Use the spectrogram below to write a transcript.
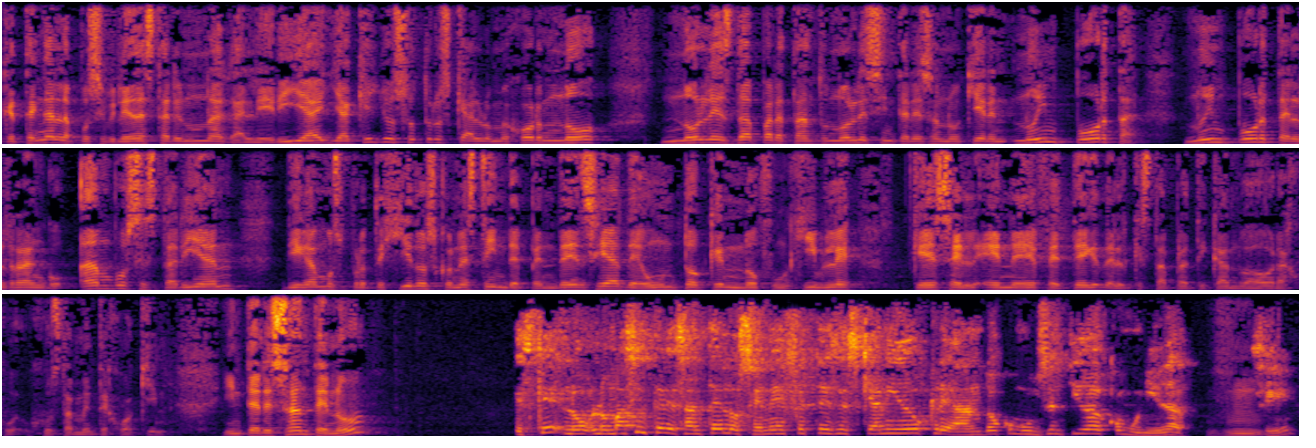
que tengan la posibilidad de estar en una galería y aquellos otros que a lo mejor no, no les da para tanto, no les interesa, no quieren, no importa, no importa el rango, ambos estarían, digamos, protegidos con esta independencia de un token no fungible que es el NFT del que está platicando ahora justamente Joaquín. Interesante, ¿no? Es que lo, más interesante de los NFTs es que han ido creando como un sentido de comunidad, ¿sí?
